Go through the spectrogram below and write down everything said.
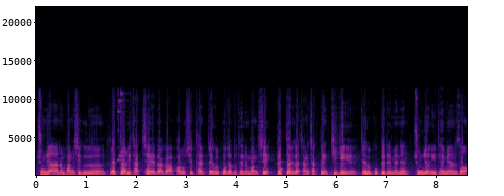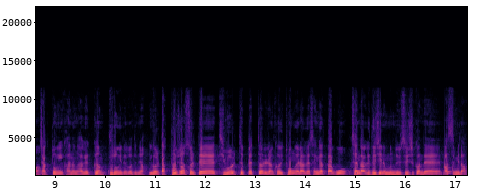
충전하는 방식은 배터리 자체에다가 바로 C타입 잭을 꽂아도 되는 방식, 배터리가 장착된 기계에 잭을 꽂게 되면은 충전이 되면서 작동이 가능하게끔 구동이 되거든요. 이걸 딱 보셨을 때 디월트 배터리랑 거의 동일하게 생겼다고 생각이 드시는 분도 있으실 건데 맞습니다.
